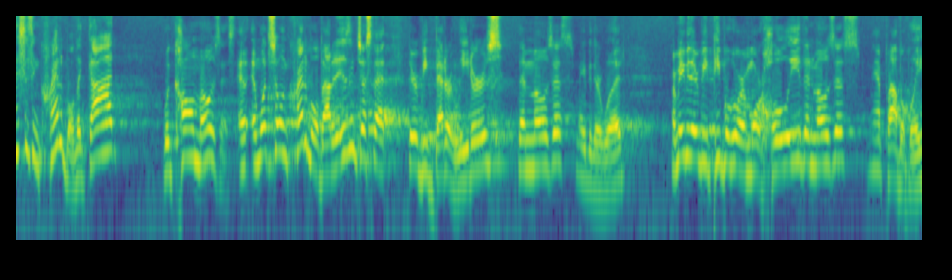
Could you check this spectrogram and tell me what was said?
This is incredible that God would call Moses. And, and, what's so incredible about it isn't just that there would be better leaders than Moses, maybe there would, or maybe there would be people who are more holy than Moses, yeah, probably.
